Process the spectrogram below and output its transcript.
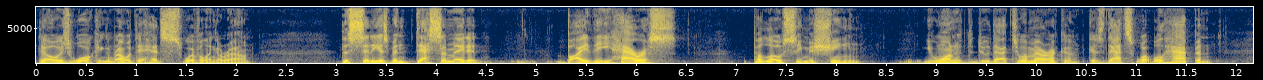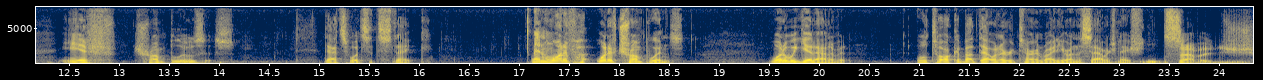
They're always walking around with their heads swiveling around. The city has been decimated by the Harris Pelosi machine. You want her to do that to America? Because that's what will happen if Trump loses. That's what's at stake. And what if what if Trump wins? What do we get out of it? We'll talk about that when I return right here on the Savage Nation. Savage.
